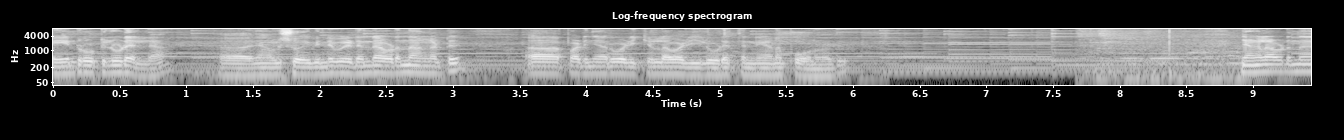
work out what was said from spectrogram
മെയിൻ റോട്ടിലൂടെ അല്ല. ഞങ്ങൾ ഷോയിബിന്റെ വീടിന്റെ അവിടെ നിന്ന് അങ്ങോട്ട് പടിഞ്ഞാറ് വഴിക്കുള്ള വഴിയിലൂടെ തന്നെയാണ് പോകുന്നത് ഞങ്ങൾ അവിടുന്ന്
